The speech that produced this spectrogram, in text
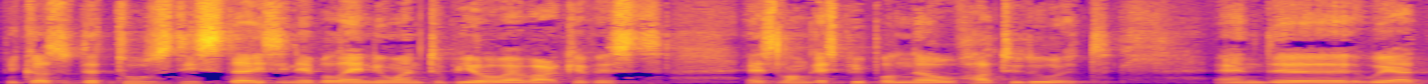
because the tools these days enable anyone to be a web archivist as long as people know how to do it. And uh, we had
